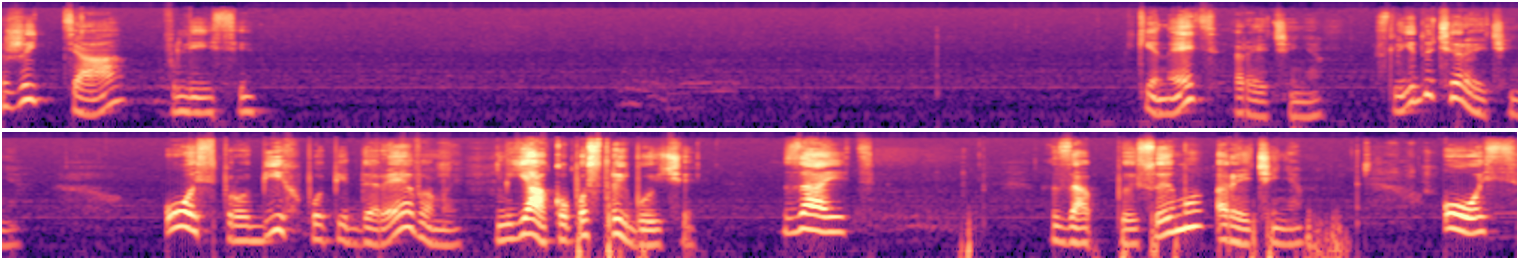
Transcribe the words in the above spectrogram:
життя в лісі. Кінець речення. Слідуче речення. Ось пробіг попід деревами, м'яко пострибуючи. Заєць. Записуємо речення. Ось.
